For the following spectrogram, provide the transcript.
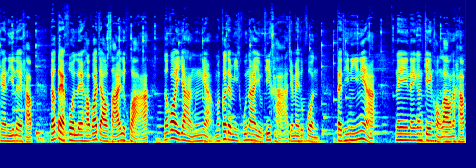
แค่นี้เลยครับ แล้วแต่คนเลยครับว่าจะเอาซ้ายหรือขวา แล้วก็อีกอย่างหนึ่งเนี่ยมันก็จะมีคูนายอยู่ที่ขาใช่ไหมทุกคน แต่ทีนี้เนี่ยในในกางเกงของเรานะครับ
